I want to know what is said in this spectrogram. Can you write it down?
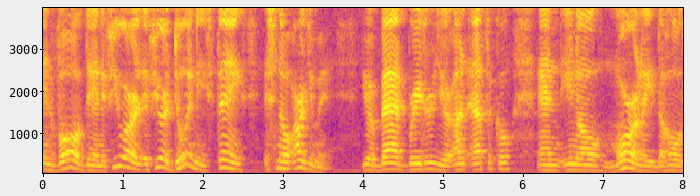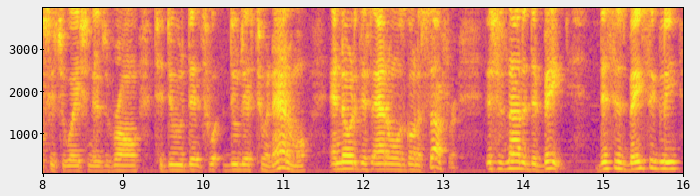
involved in, if you are if you are doing these things, it's no argument you're a bad breeder, you're unethical, and you know morally the whole situation is wrong to do this do this to an animal and know that this animal is going to suffer. This is not a debate. This is basically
